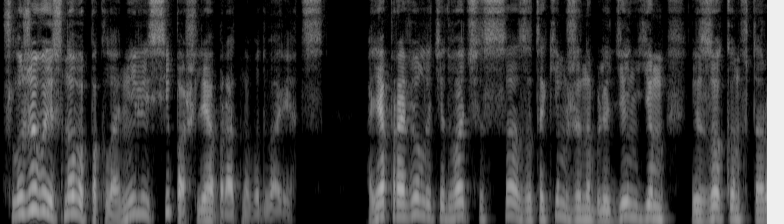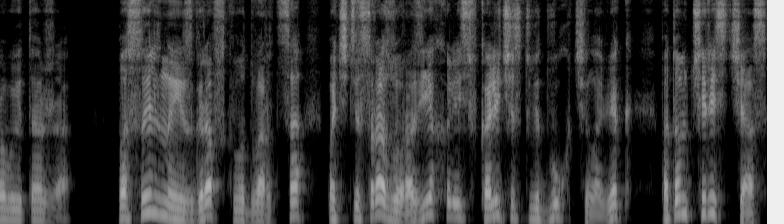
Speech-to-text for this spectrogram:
Служивые снова поклонились и пошли обратно во дворец. А я провел эти два часа за таким же наблюдением из окон второго этажа. Посыльные из графского дворца почти сразу разъехались в количестве двух человек Потом через час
